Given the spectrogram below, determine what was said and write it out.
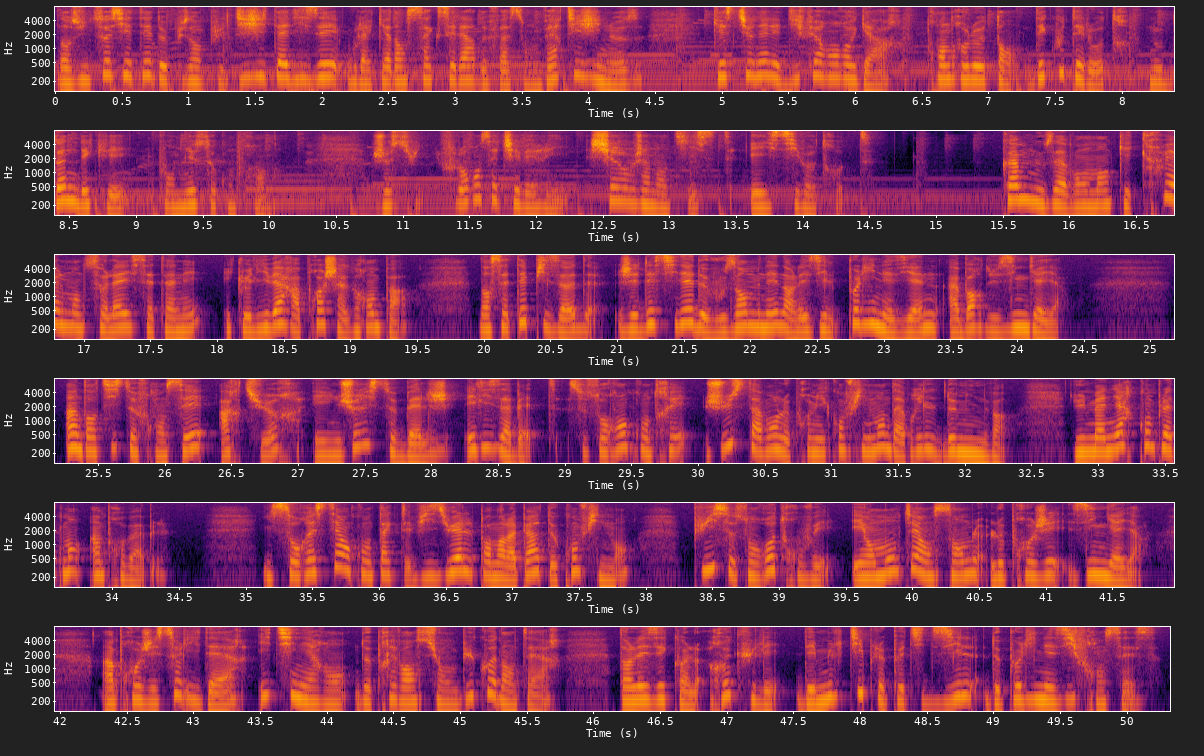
Dans une société de plus en plus digitalisée où la cadence s'accélère de façon vertigineuse, questionner les différents regards, prendre le temps d'écouter l'autre nous donne des clés pour mieux se comprendre. Je suis Florence Etcheverry, chirurgien dentiste et ici votre hôte. Comme nous avons manqué cruellement de soleil cette année et que l'hiver approche à grands pas, dans cet épisode, j'ai décidé de vous emmener dans les îles polynésiennes à bord du Zingaya. Un dentiste français, Arthur, et une juriste belge, Elisabeth, se sont rencontrés juste avant le premier confinement d'avril 2020, d'une manière complètement improbable. Ils sont restés en contact visuel pendant la période de confinement, puis se sont retrouvés et ont monté ensemble le projet Zingaya, un projet solidaire, itinérant de prévention bucco-dentaire dans les écoles reculées des multiples petites îles de Polynésie française.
